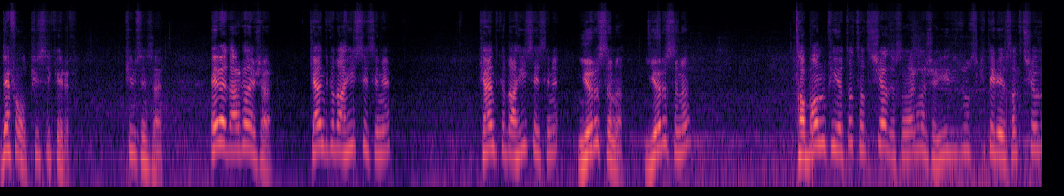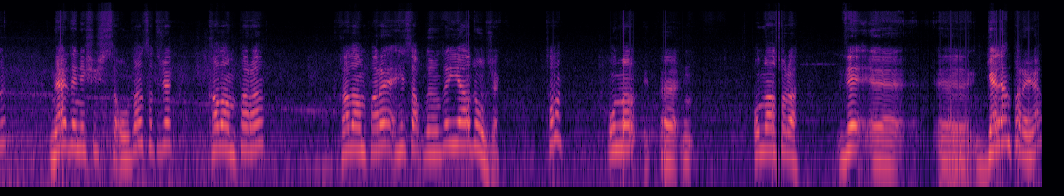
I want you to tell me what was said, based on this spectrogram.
Defol pislik herif. Kimsin sen? Evet arkadaşlar. Kent gıda hissesini kent gıda hissesini yarısını yarısını taban fiyata satış yazacaksın arkadaşlar. 732 TL'ye satış yazı. Nereden eşleşirse oradan satacak. Kalan para kalan para hesaplarınıza iade olacak. Tamam. Ondan e, ondan sonra ve e, e, gelen parayla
